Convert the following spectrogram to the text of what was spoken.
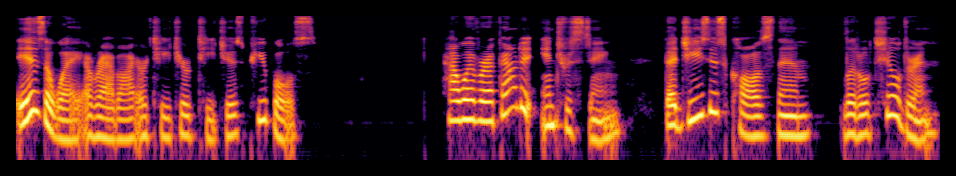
is a way a rabbi or teacher teaches pupils. However, I found it interesting that Jesus calls them little children.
